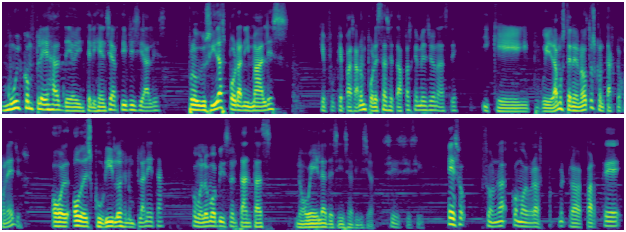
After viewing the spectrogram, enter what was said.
muy complejas de inteligencia artificiales producidas por animales que, que pasaron por estas etapas que mencionaste y que pudiéramos tener nosotros contacto con ellos o, o descubrirlos en un planeta, como lo hemos visto en tantas novelas de ciencia ficción. Sí, sí, sí. Eso son como las- la, parte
